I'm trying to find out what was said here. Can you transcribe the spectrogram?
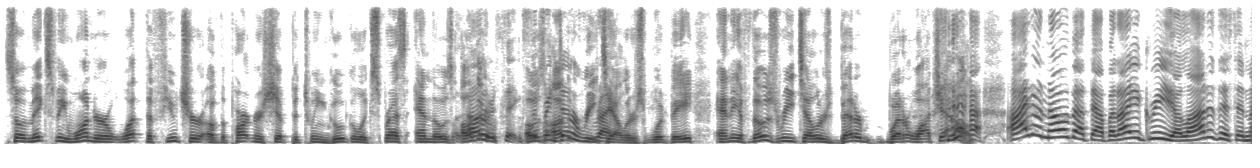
So it makes me wonder what the future of the partnership between Google Express and those other, Other things, those rede- other right. retailers would be, and if those retailers better better watch out. Yeah, I don't know about that, but I agree. A lot of this, and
